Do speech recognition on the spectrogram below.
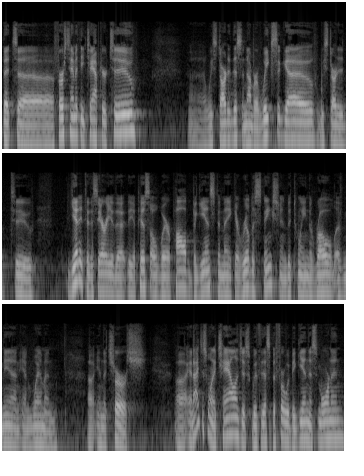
But uh, 1 Timothy chapter 2, uh, we started this a number of weeks ago. We started to get into this area of the, the epistle where Paul begins to make a real distinction between the role of men and women uh, in the church. Uh, and I just want to challenge us with this before we begin this morning.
